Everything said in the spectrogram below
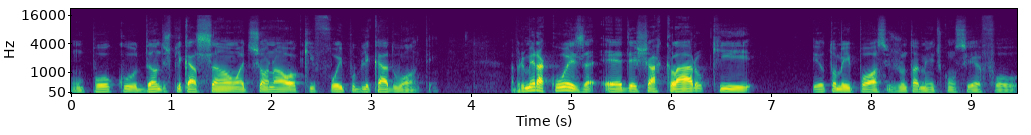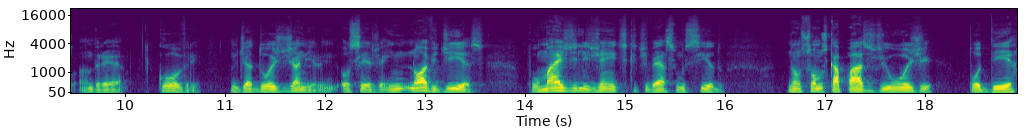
um pouco dando explicação adicional ao que foi publicado ontem. A primeira coisa é deixar claro que eu tomei posse juntamente com o CFO André Covre no dia 2 de janeiro. Ou seja, em nove dias, por mais diligentes que tivéssemos sido, não somos capazes de hoje poder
